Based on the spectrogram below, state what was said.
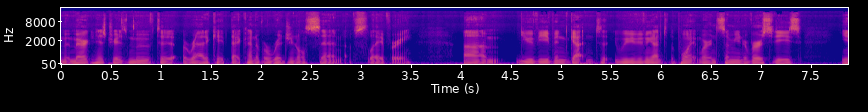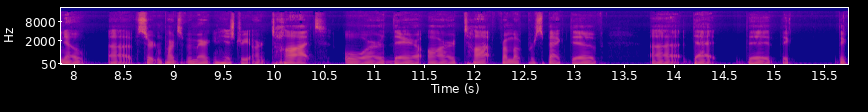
American history has moved to eradicate that kind of original sin of slavery. Um, you've even gotten to we've even gotten to the point where in some universities, you know, uh, certain parts of American history aren't taught, or they are taught from a perspective uh, that the the the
